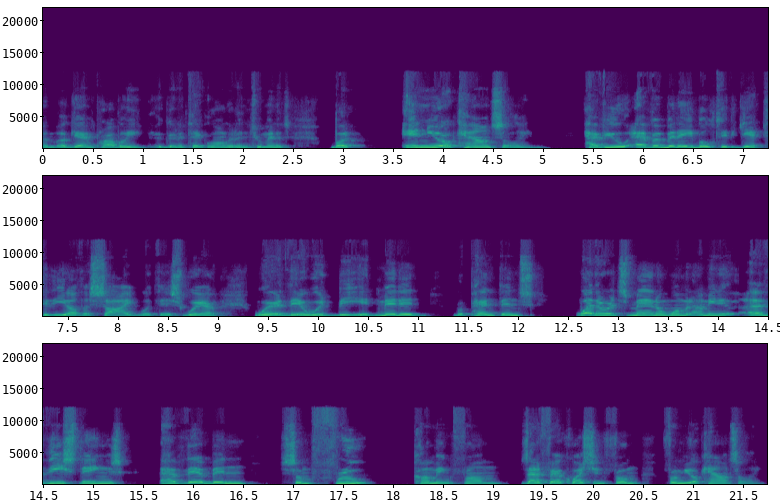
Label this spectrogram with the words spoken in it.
um, again, probably going to take longer than two minutes, but in your counseling, have you ever been able to get to the other side with this where where there would be admitted repentance whether it's man or woman? I mean have these things have there been some fruit coming from is that a fair question from from your counseling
